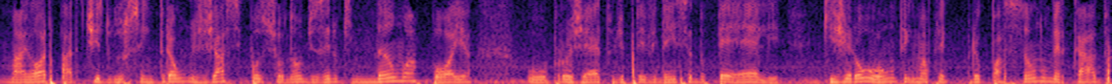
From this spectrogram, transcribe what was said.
maior partido do Centrão, já se posicionou dizendo que não apoia o projeto de previdência do PL, que gerou ontem uma preocupação no mercado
